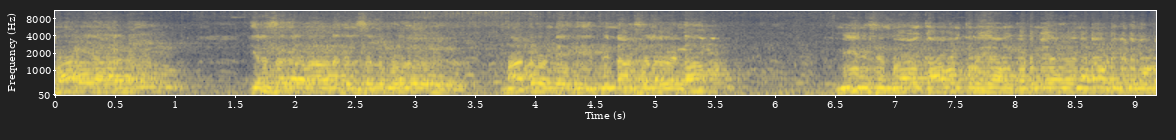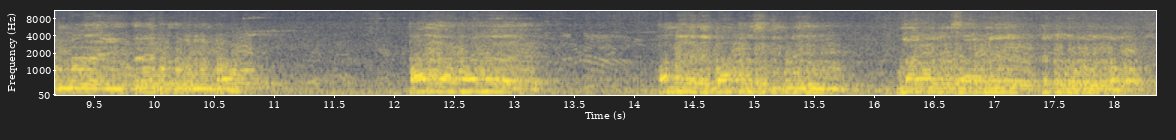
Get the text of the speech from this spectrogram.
பார்வையாளர்கள் இருசக்கர வாகனத்தில் செல்லும் பொழுது நாட்டு வண்டிக்கு பின்னால் செல்ல வேண்டாம். மீறி சென்றால் காவல்துறையால் கடுமையாக நடவடிக்கை எடுக்கப்படும் என்பதை தெரியப்படுத்திக் கொள்கின்றோம் பாதுகாப்பாக பந்தயத்தை பார்த்து ரசிக்கும்படி விழாக்கள் சார்பில் கேட்டுக்கொள்கின்றோம்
